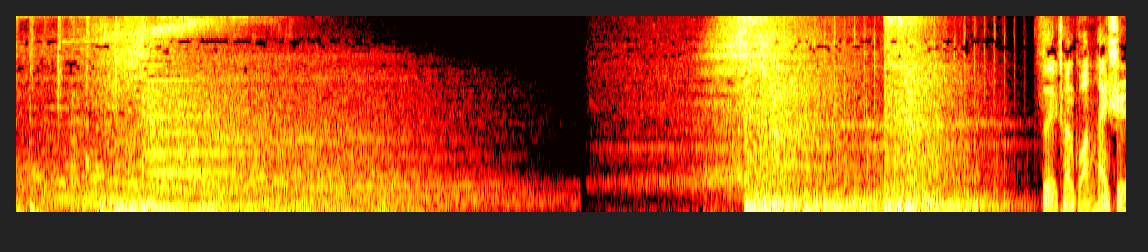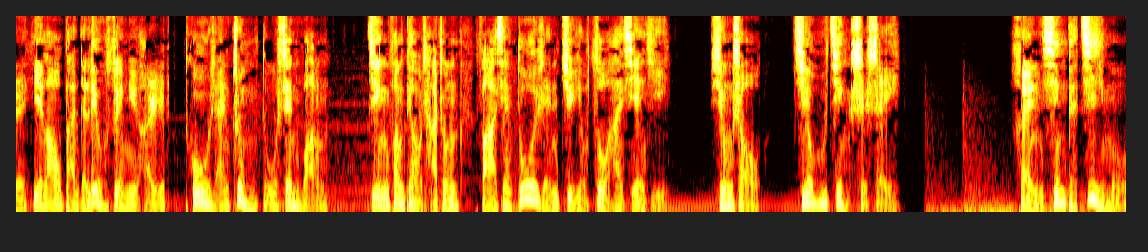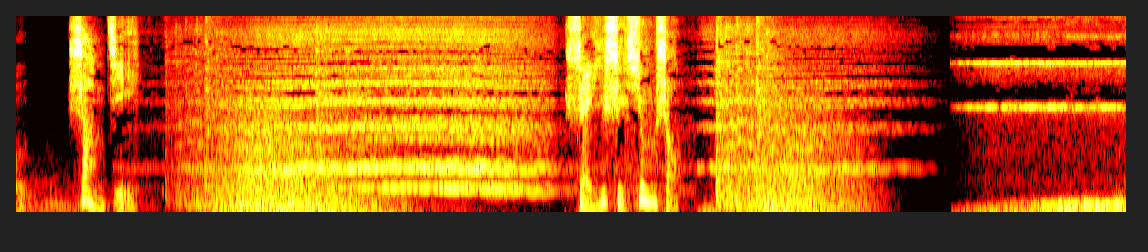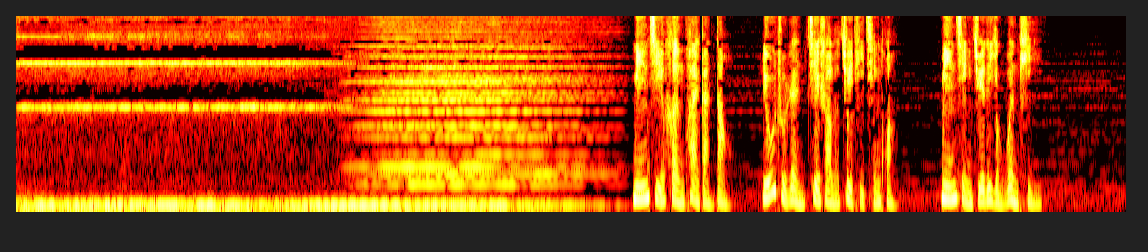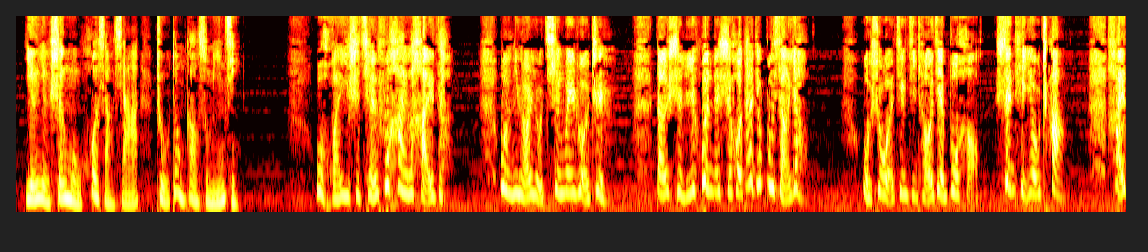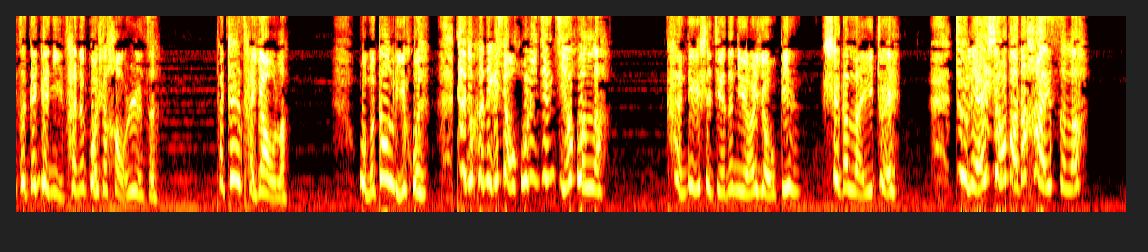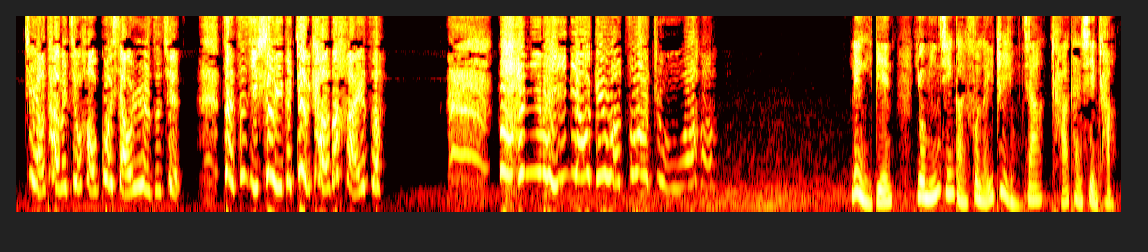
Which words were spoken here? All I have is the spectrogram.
四川广安市一老板的六岁女儿突然中毒身亡，警方调查中发现多人具有作案嫌疑，凶手究竟是谁？狠心的继母，上集。谁是凶手？民警很快赶到，刘主任介绍了具体情况。民警觉得有问题。莹莹生母霍小霞主动告诉民警：“我怀疑是前夫害了孩子。我女儿有轻微弱智，当时离婚的时候她就不想要。我说我经济条件不好，身体又差，孩子跟着你才能过上好日子，她这才要了。我们刚离婚，她就和那个小狐狸精结婚了。”肯定是觉得女儿有病，是个累赘，就联手把她害死了，这样他们就好过小日子去，再自己生一个正常的孩子。啊！你们一定要给我做主啊！另一边，有民警赶赴雷志勇家查看现场，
